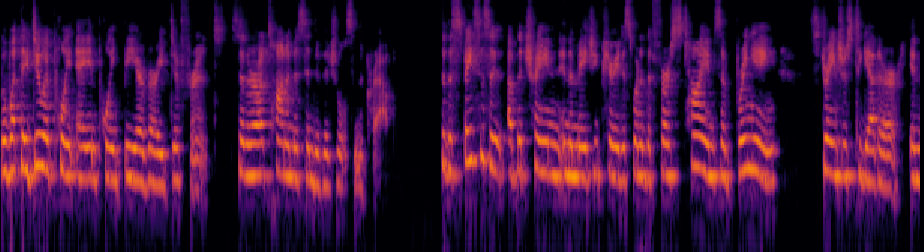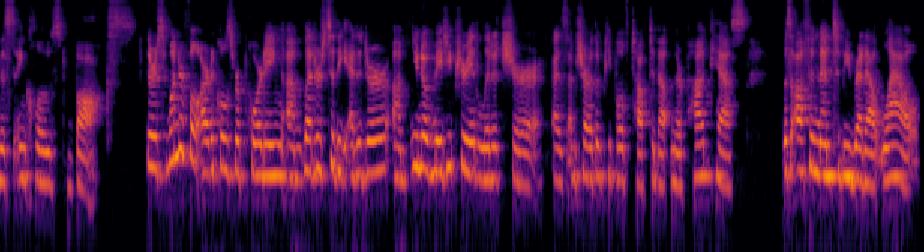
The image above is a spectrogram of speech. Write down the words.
but what they do at point A and point B are very different. So there are autonomous individuals in the crowd. So the spaces of the train in the Meiji period is one of the first times of bringing strangers together in this enclosed box. There's wonderful articles reporting um, letters to the editor. Um, you know, Meiji period literature, as I'm sure other people have talked about in their podcasts, was often meant to be read out loud.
